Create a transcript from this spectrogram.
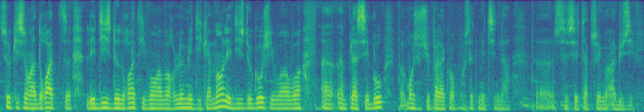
Ceux qui sont à droite les 10 de droite, ils vont avoir le médicament, les 10 de gauche, ils vont avoir un, placebo. moi, je ne suis pas d'accord pour cette médecine-là. Euh, c'est absolument abusif.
